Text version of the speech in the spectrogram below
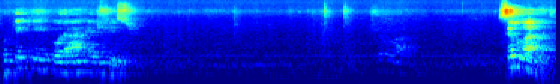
Por que, que orar é difícil? Celular. Celular.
